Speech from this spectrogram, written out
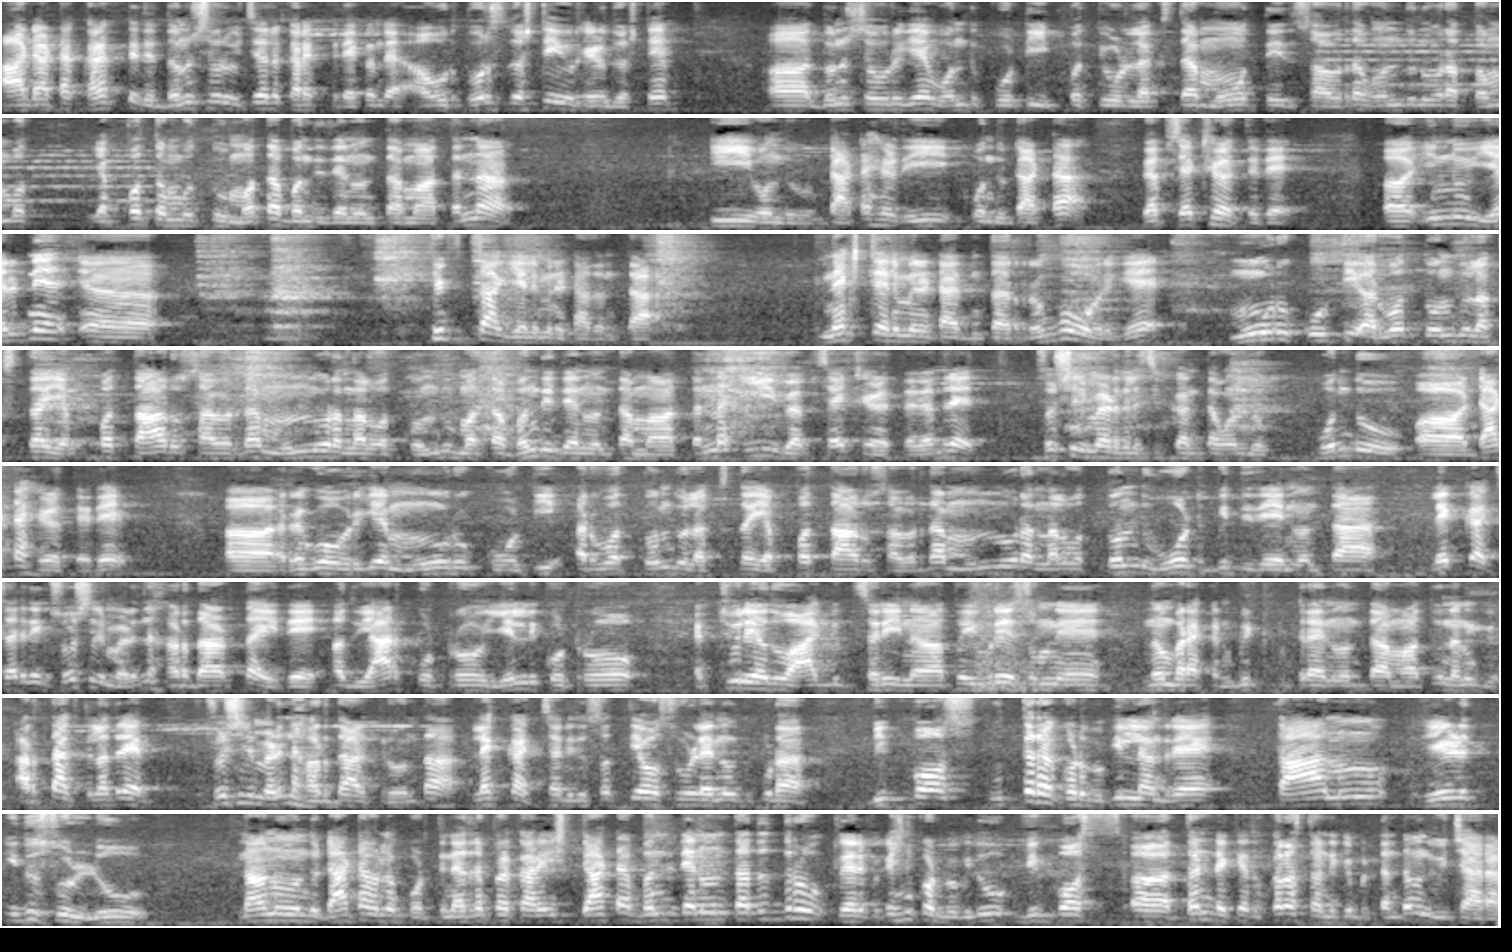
ಆ ಡಾಟಾ ಕರೆಕ್ಟ್ ಇದೆ. ಧನುಷ್ ಅವರ ವಿಚಾರ ಕರೆಕ್ಟ್ ಇದೆ. ಯಾಕಂದರೆ ಅವ್ರು ತೋರಿಸಿದಷ್ಟೇ ಇವ್ರು ಹೇಳಿದಷ್ಟೇ ಧನುಷ್ ಅವರಿಗೆ ಒಂದು ಕೋಟಿ ಇಪ್ಪತ್ತೇಳು ಲಕ್ಷದ ಮೂವತ್ತೈದು ಸಾವಿರದ ಒಂದು ನೂರ ತೊಂಬತ್ ಎಪ್ಪತ್ತೊಂಬತ್ತು ಮತ ಬಂದಿದೆ ಅನ್ನುವಂಥ ಮಾತನ್ನು ಈ ಒಂದು ಡಾಟಾ ಹೇಳಿದೆ ಈ ಒಂದು ಡಾಟಾ ವೆಬ್ಸೈಟ್ ಹೇಳ್ತಿದೆ. ಇನ್ನು ಎರಡನೇ ಫಿಫ್ತ್ ಆಗಿ ಎಲಿಮಿನೇಟ್ ಆದಂಥ ನೆಕ್ಸ್ಟ್ ಎಲಿಮಿನೇಟ್ ಆದಂಥ ರಘು ಅವರಿಗೆ ಮೂರು ಕೋಟಿ ಅರವತ್ತೊಂದು ಲಕ್ಷದ ಎಪ್ಪತ್ತಾರು ಸಾವಿರದ ಮುನ್ನೂರ ನಲವತ್ತೊಂದು ಮತ ಬಂದಿದೆ ಅನ್ನುವಂಥ ಮಾತನ್ನು ಈ ವೆಬ್ಸೈಟ್ ಹೇಳ್ತಾ ಇದೆ. ಅಂದರೆ ಸೋಷಿಯಲ್ ಮೀಡಿಯಾದಲ್ಲಿ ಸಿಕ್ಕಂಥ ಒಂದು ಒಂದು ಡಾಟಾ ಹೇಳ್ತಾ ಇದೆ. ರಘು ಅವರಿಗೆ ಮೂರು ಕೋಟಿ ಅರವತ್ತೊಂದು ಲಕ್ಷದ ಎಪ್ಪತ್ತಾರು ಸಾವಿರದ ಮುನ್ನೂರ ನಲವತ್ತೊಂದು ವೋಟ್ ಬಿದ್ದಿದೆ ಎನ್ನುವಂಥ ಲೆಕ್ಕಾಚಾರ ಸೋಷಿಯಲ್ ಮೀಡಿಯಾದಲ್ಲಿ ಹರಿದಾಡ್ತಾ ಇದೆ. ಅದು ಯಾರು ಕೊಟ್ಟರು ಎಲ್ಲಿ ಕೊಟ್ಟರು ಆ್ಯಕ್ಚುಲಿ ಅದು ಆಗಿದ್ದು ಸರಿನಾ ಅಥವಾ ಇವರೇ ಸುಮ್ಮನೆ ನಂಬರ್ ಹಾಕೊಂಡು ಬಿಟ್ಬಿಟ್ರೆ ಅನ್ನುವಂಥ ಮಾತು ನನಗೆ ಅರ್ಥ ಆಗ್ತಿಲ್ಲ. ಆದರೆ ಸೋಷಿಯಲ್ ಮೀಡಿಯಾದಲ್ಲಿ ಹರಿದಾಡ್ತಿರುವಂಥ ಲೆಕ್ಕಾಚಾರ, ಇದು ಸತ್ಯವ ಸುಳ್ಳು ಅನ್ನೋದು ಕೂಡ ಬಿಗ್ ಬಾಸ್ ಉತ್ತರ ಕೊಡಬೇಕು. ಇಲ್ಲಾಂದರೆ ತಾನು ಹೇಳಿ, ಇದು ಸುಳ್ಳು. ನಾನು ಒಂದು ಡಾಟಾವನ್ನು ಕೊಡ್ತೀನಿ. ಅದರ ಪ್ರಕಾರ ಇಷ್ಟು ಡಾಟಾ ಬಂದಿದೆ ಅನ್ನುವಂಥದ್ದು ಕ್ಲಾರಿಫಿಕೇಶನ್ ಕೊಡಬೇಕು. ಇದು ಬಿಗ್ ಬಾಸ್ ತಂಡಕ್ಕೆ ಅಥವಾ ಕಲಸ್ ತಂಡಕ್ಕೆ ಬಿಟ್ಟಂತ ಒಂದು ವಿಚಾರ.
